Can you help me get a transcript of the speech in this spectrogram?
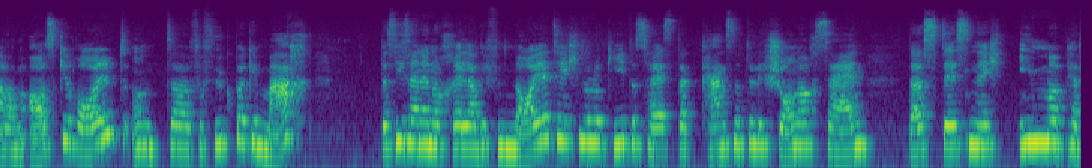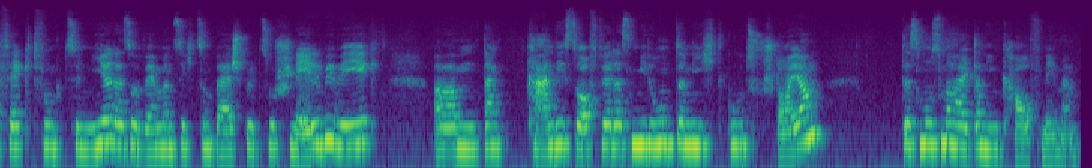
ähm, ausgerollt und äh, verfügbar gemacht. Das ist eine noch relativ neue Technologie, das heißt, da kann es natürlich schon auch sein, dass das nicht immer perfekt funktioniert. Also wenn man sich zum Beispiel zu schnell bewegt, ähm, dann kann die Software das mitunter nicht gut steuern. Das muss man halt dann in Kauf nehmen.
